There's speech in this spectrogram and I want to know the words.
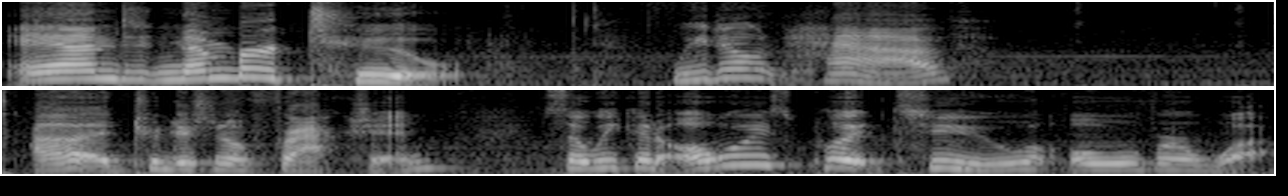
And number two, we don't have a traditional fraction, so we could always put 2 over what?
